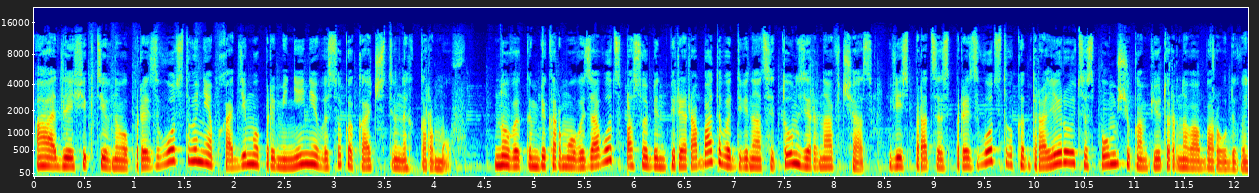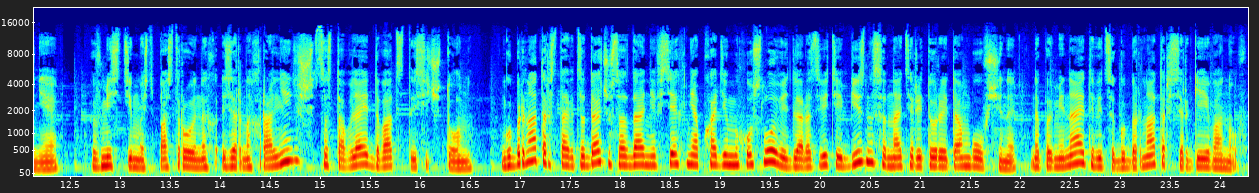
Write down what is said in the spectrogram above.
а для эффективного производства необходимо применение высококачественных кормов. Новый комбикормовый завод способен перерабатывать 12 тонн зерна в час. Весь процесс производства контролируется с помощью компьютерного оборудования. Вместимость построенных зернохранилищ составляет 20 тысяч тонн. Губернатор ставит задачу создания всех необходимых условий для развития бизнеса на территории Тамбовщины, напоминает вице-губернатор Сергей Иванов.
